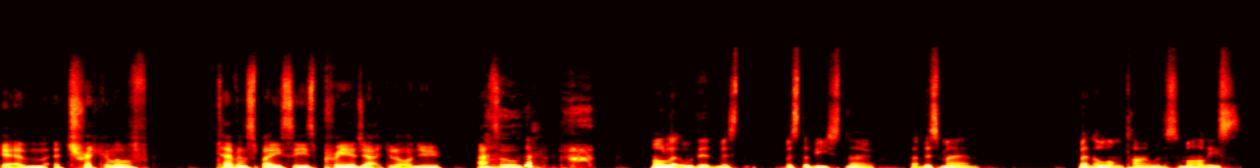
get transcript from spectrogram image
getting a trickle of Kevin Spacey's pre-ejaculate on you at all. Well, little did Mis- Mr. Beast know that this man spent a long time with the Somalis,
